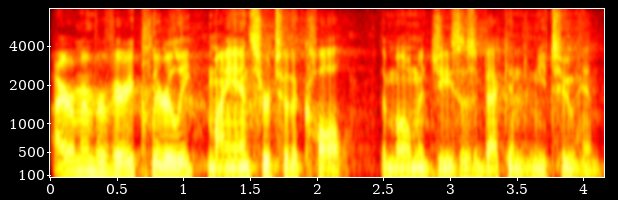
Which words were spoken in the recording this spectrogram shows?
I remember very clearly my answer to the call the moment Jesus beckoned me to him.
